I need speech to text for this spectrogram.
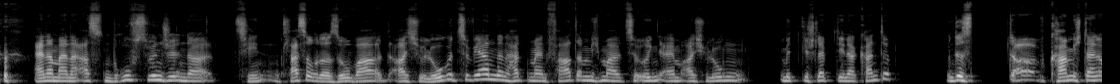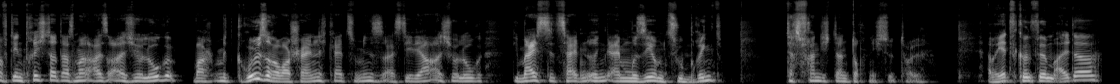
Einer meiner ersten Berufswünsche in der 10. Klasse oder so war, Archäologe zu werden. Dann hat mein Vater mich mal zu irgendeinem Archäologen mitgeschleppt, den er kannte. Und das, da kam ich dann auf den Trichter, dass man als Archäologe mit größerer Wahrscheinlichkeit, zumindest als DDR-Archäologe, die meiste Zeit in irgendeinem Museum zubringt. Das fand ich dann doch nicht so toll. Aber jetzt könntest du im Alter,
